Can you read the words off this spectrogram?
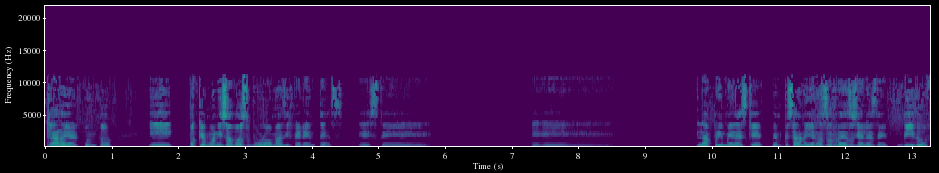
claro y al punto. Y Pokémon hizo dos bromas diferentes. Este. Eh, la primera es que empezaron a llenar sus redes sociales de Bidoof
